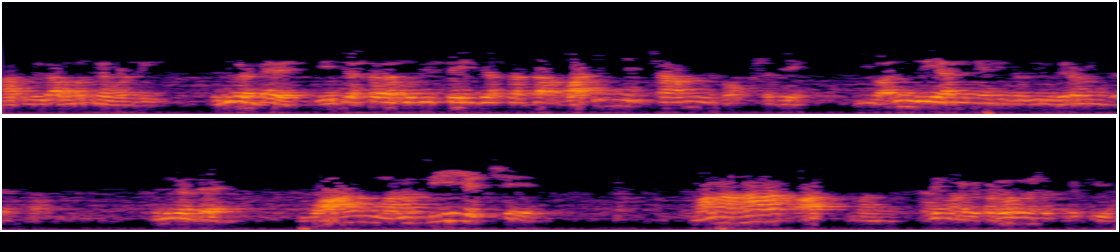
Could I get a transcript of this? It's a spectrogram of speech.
నాకు మీద అనుమతి ఇవ్వండి. ఎందుకంటే ఏం చేస్తారు? అనుమతిస్తే ఏం చేస్తారట? వాటిని ఇచ్చాను మోక్షదే ఈ వాంద్రియాన్ని నేను ఇక్కడ విరమించేస్తాను ఎందుకంటే వాంగ్ మనసీ వచ్చే మనహ ఆత్మని. అని మనకి కఠోపనిషత్తు వ్యక్తి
